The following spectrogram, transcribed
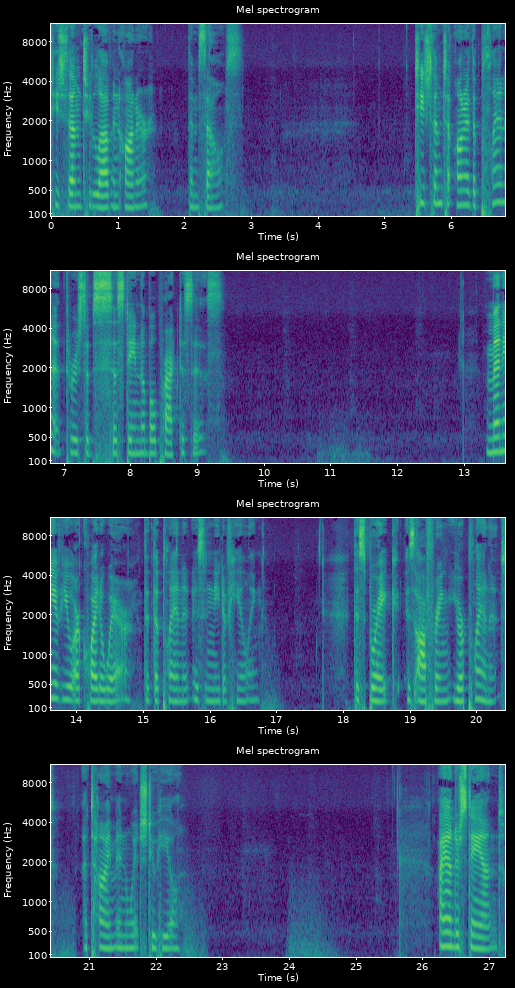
Teach them to love and honor themselves. Teach them to honor the planet through sustainable practices. Many of you are quite aware that the planet is in need of healing. This break is offering your planet a time in which to heal. I understand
